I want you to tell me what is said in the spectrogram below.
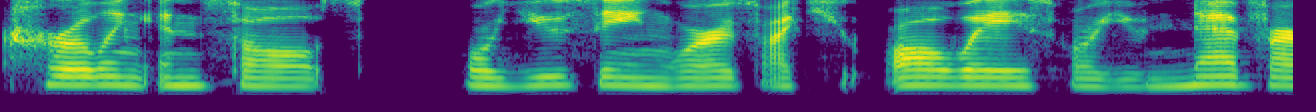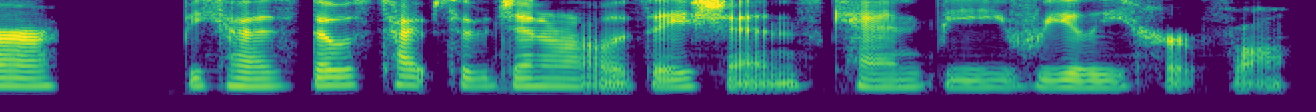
hurling insults or using words like you always or you never, because those types of generalizations can be really hurtful.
